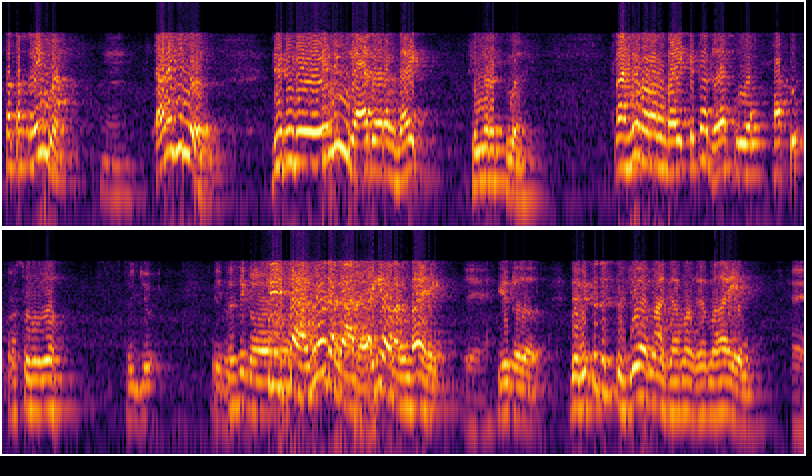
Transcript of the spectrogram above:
tetap terima Hmm. karena gini loh di dunia ini nggak ada orang baik menurut gue terakhir orang baik itu adalah cuma satu Rasulullah Setuju. Itu sih kalau. sisanya udah nggak ada lagi orang baik Iya. gitu loh dan itu disetujui sama agama-agama lain Oke.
